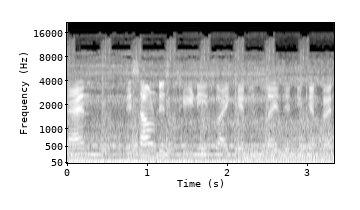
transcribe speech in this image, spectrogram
And the sound is 3D so I can visualize it. You can run.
